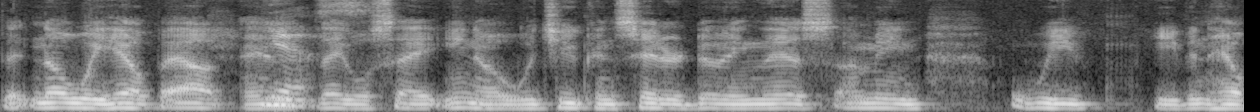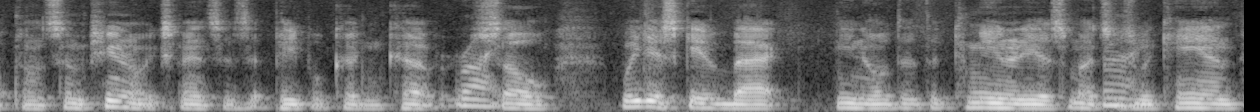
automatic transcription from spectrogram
that know we help out, and Yes. they will say, you know, would you consider doing this? I mean, we've even helped on some funeral expenses that people couldn't cover. Right. So we just give back, you know, to the community as much as we can,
